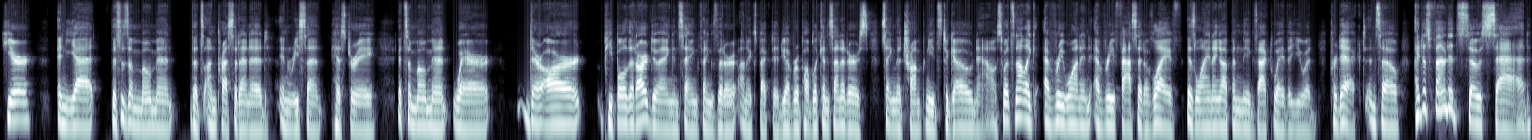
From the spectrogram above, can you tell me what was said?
here. And yet, this is a moment that's unprecedented in recent history. It's a moment where there are people that are doing and saying things that are unexpected. You have Republican senators saying that Trump needs to go now. So it's not like everyone in every facet of life is lining up in the exact way that you would predict. And so I just found it so sad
